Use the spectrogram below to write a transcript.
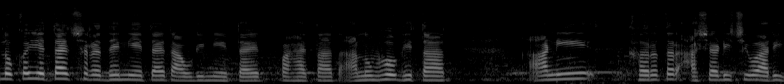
लोक येत आहेत श्रद्धेने येत आहेत आवडीने येत आहेत पाहतात अनुभव घेतात. आणि खरं तर आषाढीची वारी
